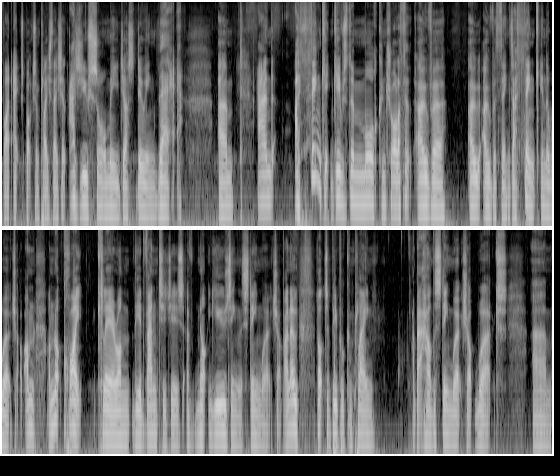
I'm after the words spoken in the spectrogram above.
by Xbox and PlayStation, as you saw me just doing there. Um, and I think it gives them more control. Over over things. I think in the workshop, I'm I'm not quite clear on the advantages of not using the Steam Workshop. I know lots of people complain about how the Steam Workshop works um,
